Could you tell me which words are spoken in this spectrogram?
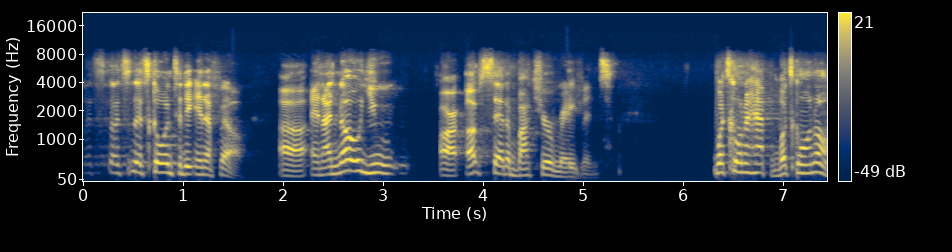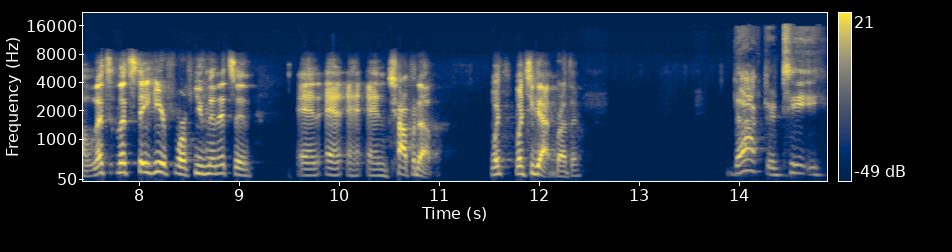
Let's, let's, let's go into the NFL. Uh, and I know you are upset about your Ravens. What's going to happen? What's going on? Let's let's stay here for a few minutes and and and and chop it up. What what you got, brother? Doctor T,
